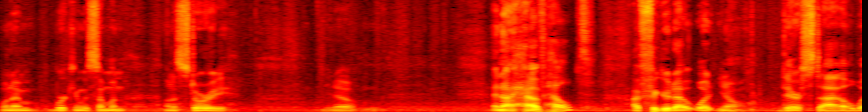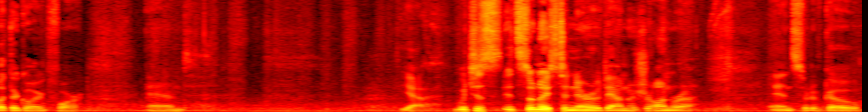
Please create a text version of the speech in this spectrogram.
when I'm working with someone on a story, you know, and I have helped. I've figured out what, you know, their style, what they're going for. And yeah, which is, it's so nice to narrow down a genre and sort of go,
